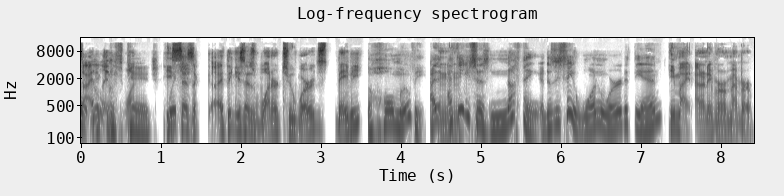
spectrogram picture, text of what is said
silent Nicolas. Cage. he which- says, a, I think he says one or two words, maybe. the whole movie. I, I Mhm. think he says nothing. Does he say one word at the end? He might. I don't even remember,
